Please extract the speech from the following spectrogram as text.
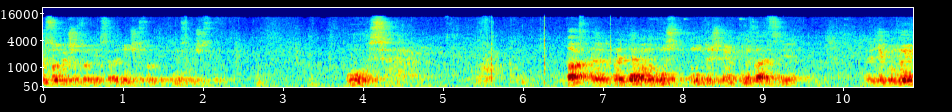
високочастотних, середньочастотних і низькочастотних. Ось. Так, е, перейдемо до внутрішньої оптимізації. Е, Якби ми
